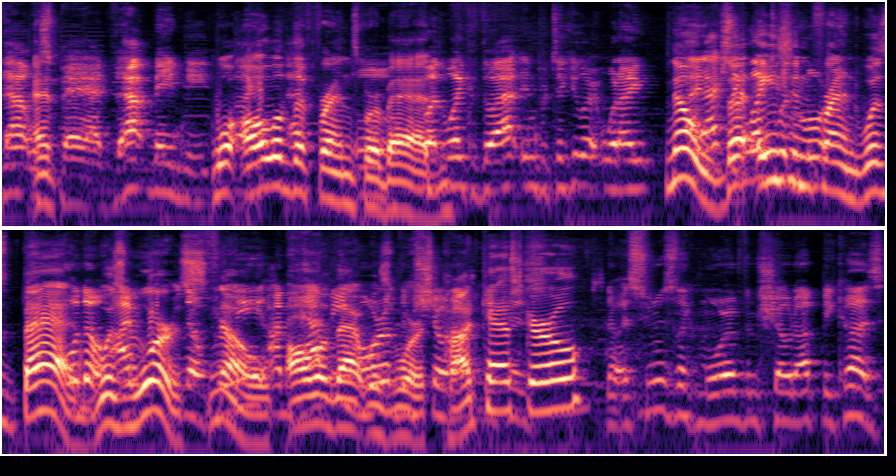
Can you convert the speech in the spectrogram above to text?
That was And- bad. That made me. Well, I- all of the that- friends were oh, bad. But like that in particular, when I I no, actually the Asian more- friend was bad. Well, no, was I'm- worse. no, No, me, all of that more was of them worse. Podcast because- girl. No, as soon as like more of them showed up, because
